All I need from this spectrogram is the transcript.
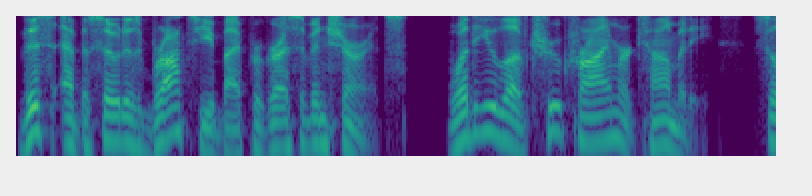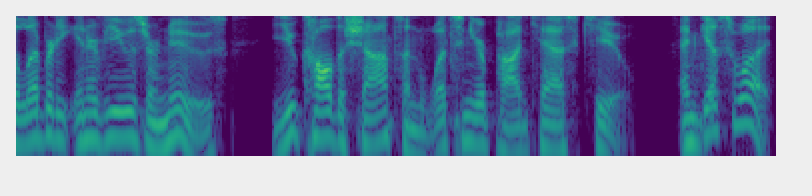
This episode is brought to you by Progressive Insurance. Whether you love true crime or comedy, celebrity interviews or news, you call the shots on what's in your podcast queue. And guess what?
